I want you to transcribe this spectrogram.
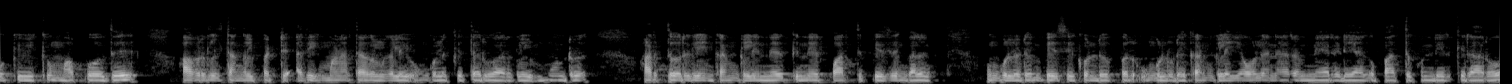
ஊக்குவிக்கும். அப்போது அவர்கள் தங்கள் பற்றி அதிகமான தகவல்களை உங்களுக்கு தருவார்கள். மூன்று அடுத்தவர்களின் கண்களின் நேருக்கு நேர் பார்த்து பேசுங்கள். உங்களிடம் பேசிக் கொண்டிருப்பர் உங்களுடைய கண்களை எவ்வளவு நேரம் நேரடியாக பார்த்து கொண்டிருக்கிறாரோ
